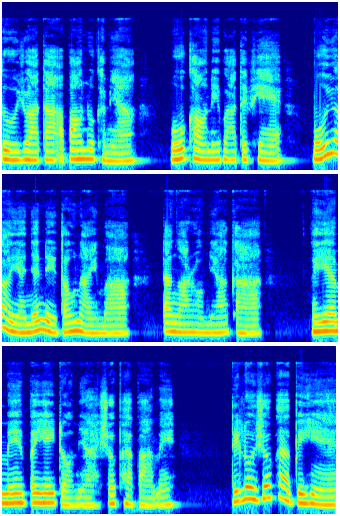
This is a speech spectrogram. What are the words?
သူရွာသားအပေါင်းတို့ခမမိုးခေါင်နေပါတဲ့ဖြင့်မိုးရွာရညနေ3နာရီမှာတန်ဃာတော်များက ငရမင်းပရိတ်တော်များရွတ်ဖတ်ပါမယ်ဒီလိုရွတ်ဖတ်ပြီးရင်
